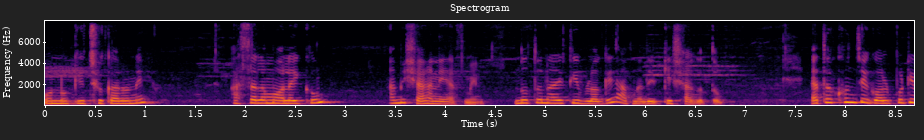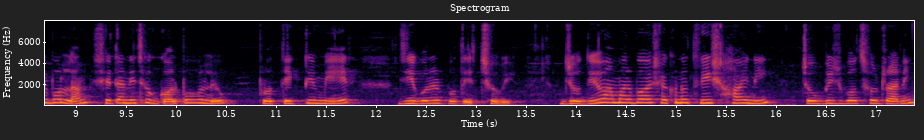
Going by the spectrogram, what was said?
অন্য কিছু কারণে। আসসালামু আলাইকুম, আমি শাহানি আসমিন নতুন আরেকটি ব্লগে আপনাদেরকে স্বাগতম। এতক্ষণ যে গল্পটি বললাম, সেটা নিছক গল্প হলেও প্রত্যেকটি মেয়ের জীবনের প্রতিচ্ছবি। যদিও আমার বয়স এখনও ত্রিশ হয়নি, চব্বিশ বছর রানিং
